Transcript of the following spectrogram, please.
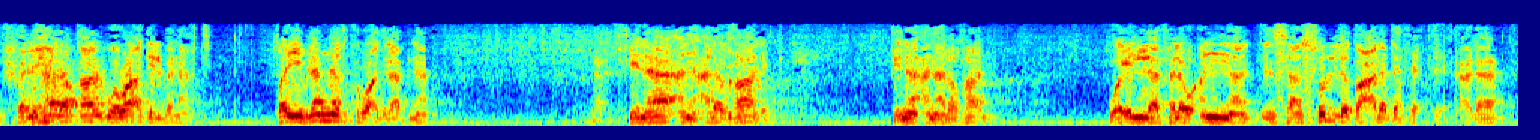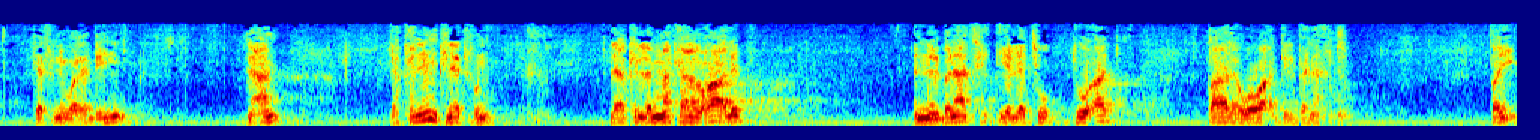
فلهذا قال ووأد البنات. طيب لم نذكر وأد الأبناء. بناء على الغالب. بناء على الغالب. وإلا فلو أن الإنسان سلط على دفع على دفن ولده. نعم؟ لكن يمكن يدفنه. لكن لما كان الغالب أن البنات هي التي تؤد قال ووأد البنات. طيب.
